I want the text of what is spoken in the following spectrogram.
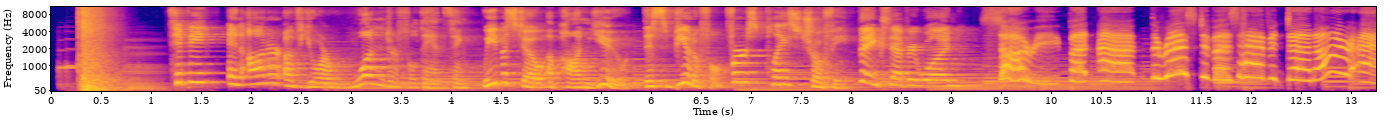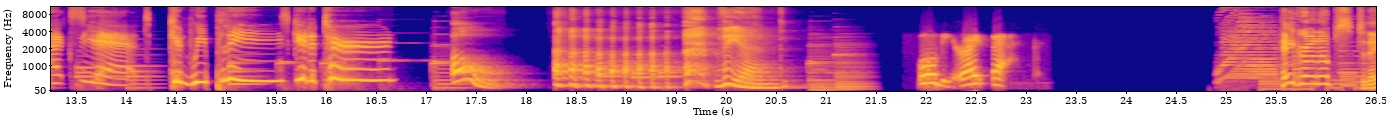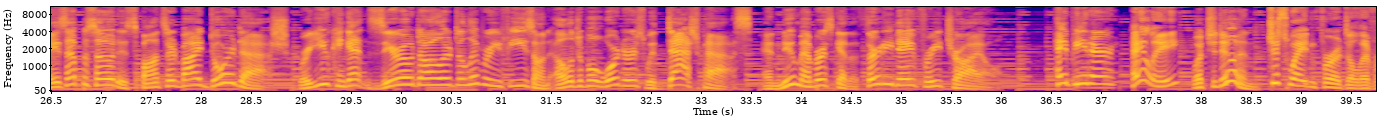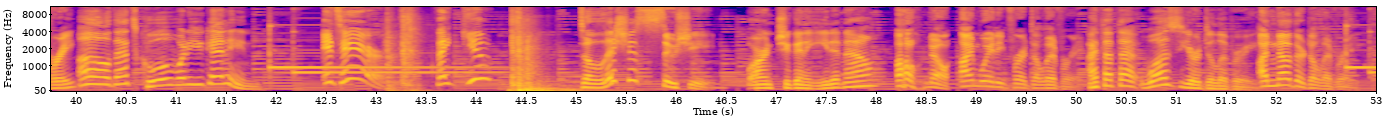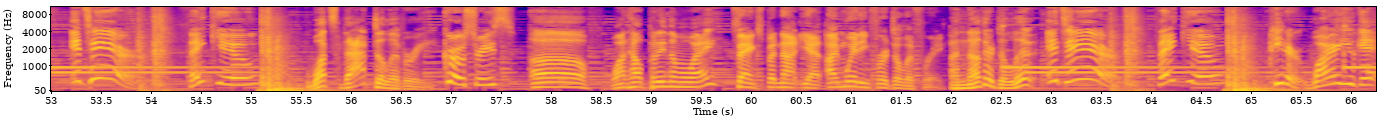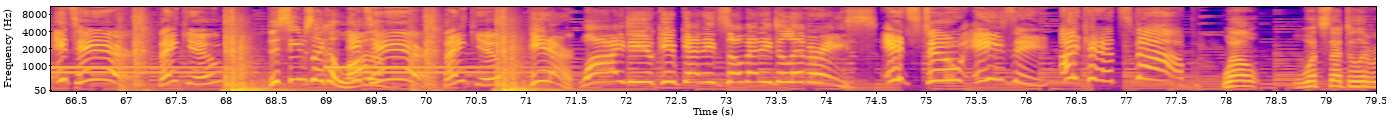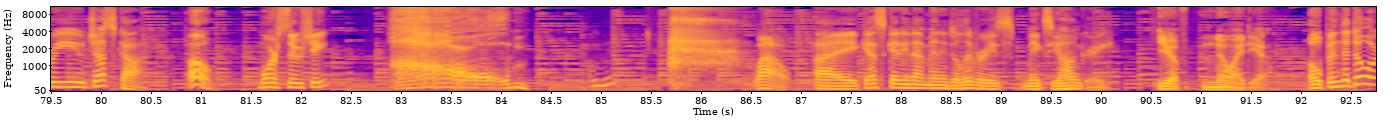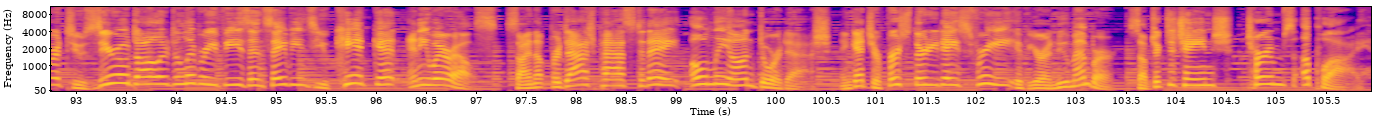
Tippy, in honor of your wonderful dancing, we bestow upon you this beautiful first place trophy. Thanks, everyone. Sorry, but uh, the rest of us haven't done our acts yet. Can we please get a turn? Oh. the end. We'll be right back. Hey grown-ups, today's episode is sponsored by DoorDash, where you can get $0 delivery fees on eligible orders with Dash Pass, and new members get a 30-day free trial. Hey Peter, Hey Lee, what you doing? just waiting for a delivery. Oh, that's cool. What are you getting? It's here! Thank you! Delicious sushi. Aren't you going to eat it now? Oh no, I'm waiting for a delivery. I thought that was your delivery. Another delivery. It's here! Thank you! What's that delivery? Groceries. Oh, want help putting them away? Thanks, but not yet. I'm waiting for a delivery. Another delivery? It's here! Thank you! Peter, why are you getting? It's here! Thank you! This seems like a lot It's of. here! Thank you! Peter, why do you keep getting so many deliveries? It's too easy! I can't stop! Well, what's that delivery you just got? Oh, more sushi? Ah. Wow, I guess getting that many deliveries makes you hungry. You have no idea. Open the door to $0 delivery fees and savings you can't get anywhere else. Sign up for Dash Pass today only on DoorDash and get your first 30 days free if you're a new member. Subject to change, terms apply.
